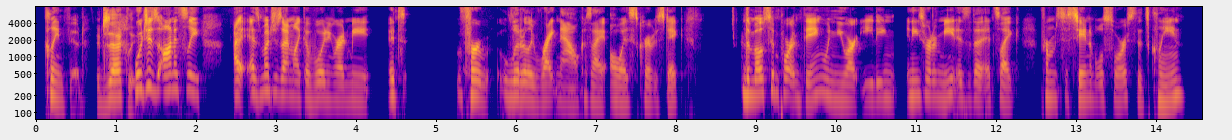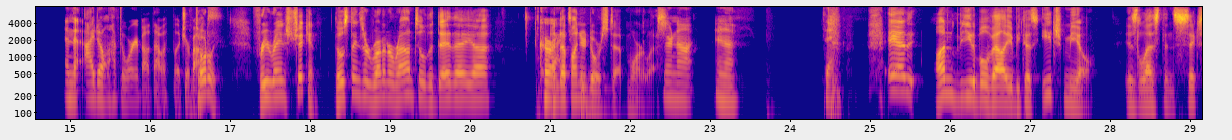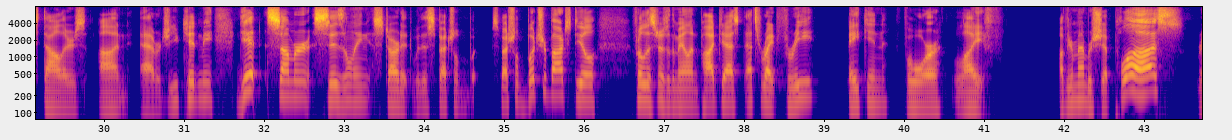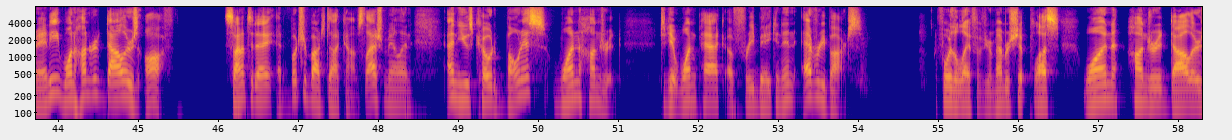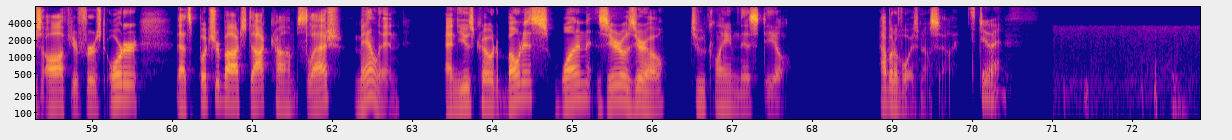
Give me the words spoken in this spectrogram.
clean food, exactly. which is honestly, I, as much as I'm like avoiding red meat, it's for literally right now because I always crave a steak. The most important thing when you are eating any sort of meat is that it's like from a sustainable source that's clean, and that I don't have to worry about that with Butcher Box. Totally. Free range chicken. Those things are running around till the day they uh, end up on your doorstep, more or less. They're not in a thing. and unbeatable value because each meal is less than $6 on average. Are you kidding me? Get summer sizzling started with a special special Butcher Box deal for listeners of the Mail In podcast. That's right, free bacon for life of your membership plus Randy $100 off. Sign up today at butcherbox.com slash mail-in and use code bonus100 to get one pack of free bacon in every box for the life of your membership, plus $100 off your first order. That's butcherbox.com slash mail-in and use code bonus100 to claim this deal. How about a voicemail, Sally? Let's do it.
